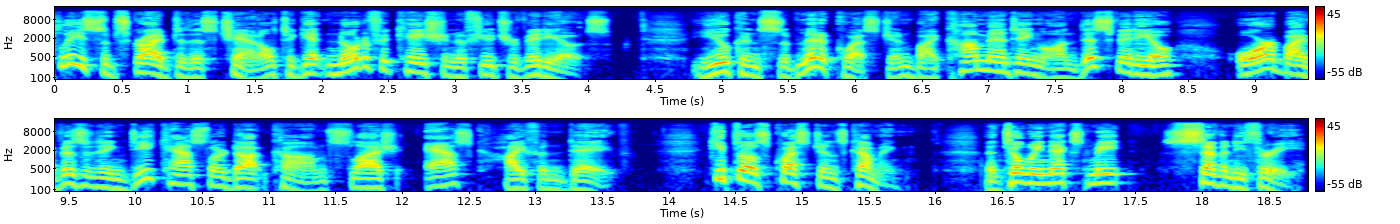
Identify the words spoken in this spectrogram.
Please subscribe to this channel to get notification of future videos. You can submit a question by commenting on this video or by visiting dcasler.com slash ask-dave. Keep those questions coming. Until we next meet, 73.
